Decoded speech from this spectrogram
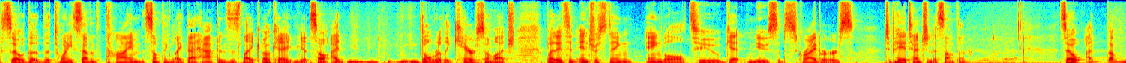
So the the 27th time something like that happens is like okay, so I don't really care so much, but it's an interesting angle to get new subscribers to pay attention to something. So I, I'm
